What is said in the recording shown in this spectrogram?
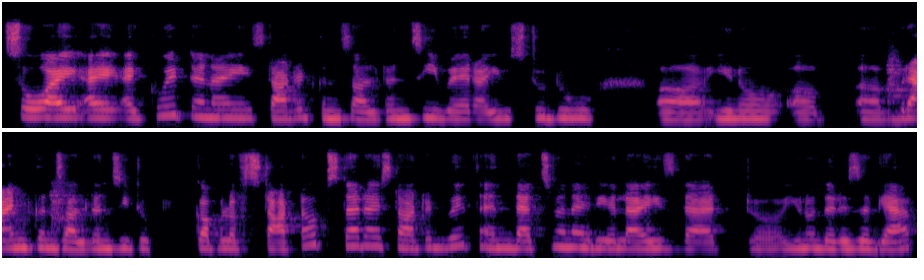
so I, I, I quit and I started consultancy where I used to do you know brand consultancy to a couple of startups that i started with. And that's when i realized that uh, you know there is a gap.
